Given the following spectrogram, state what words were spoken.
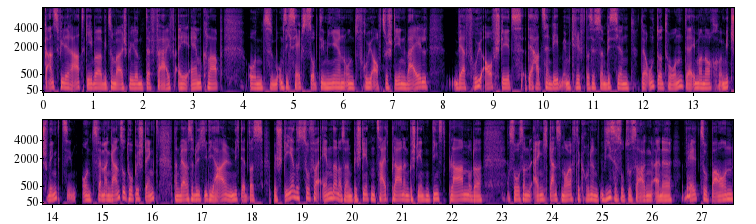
ganz viele Ratgeber, wie zum Beispiel der 5 AM Club und um sich selbst zu optimieren und früh aufzustehen, weil wer früh aufsteht, der hat sein Leben im Griff. Das ist so ein bisschen der Unterton, der immer noch mitschwingt. Und wenn man ganz utopisch denkt, dann wäre es natürlich ideal, nicht etwas Bestehendes zu verändern, also einen bestehenden Zeitplan, einen bestehenden Dienstplan oder so, sondern eigentlich ganz neu auf der grünen Wiese sozusagen eine Welt zu bauen,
